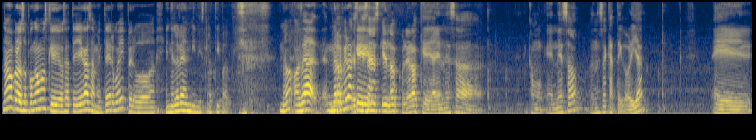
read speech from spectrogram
No, pero supongamos que, o sea, te llegas a meter, güey, pero en el área administrativa, güey. ¿No? O sea, me No, refiero a es que... que sabes qué es lo culero que en esa como en eso, en esa categoría eh,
